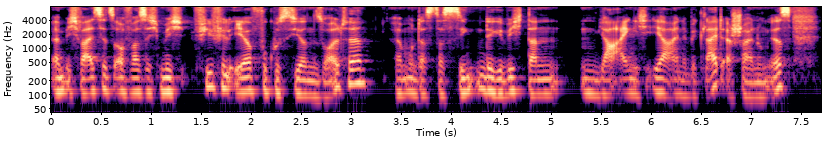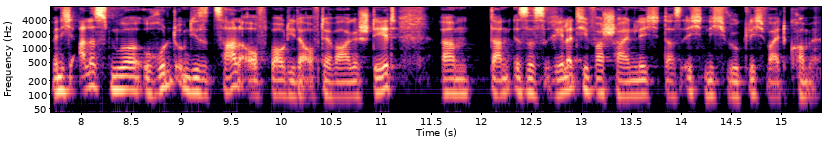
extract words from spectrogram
Ähm, ich weiß jetzt, auf was ich mich viel, viel eher fokussieren sollte und dass das sinkende Gewicht dann hm, ja eigentlich eher eine Begleiterscheinung ist. Wenn ich alles nur rund um diese Zahl aufbaue, die da auf der Waage steht, ähm, dann ist es relativ wahrscheinlich, dass ich nicht wirklich weit komme.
